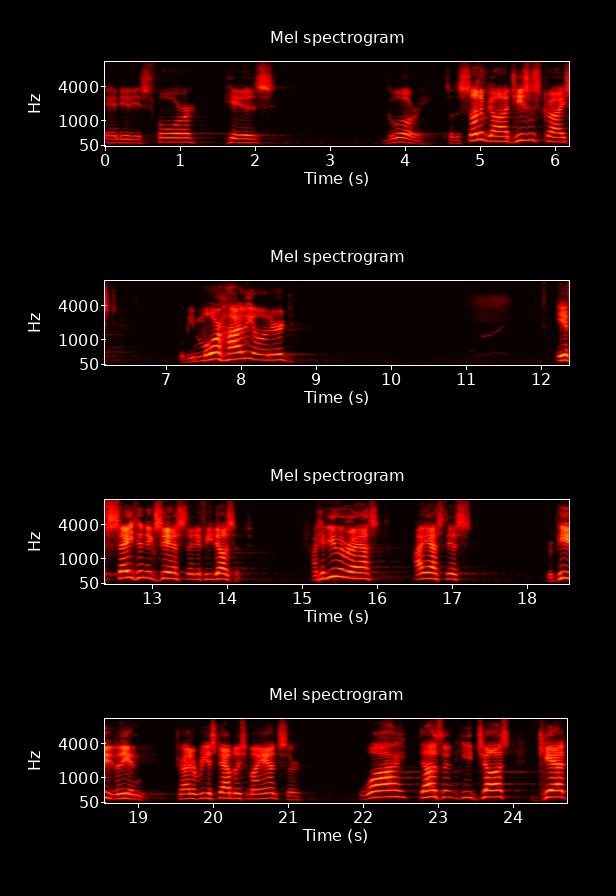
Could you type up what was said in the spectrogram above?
and it is for his glory. So the Son of God, Jesus Christ, will be more highly honored if Satan exists and if he doesn't. Have you ever asked? I asked this repeatedly and try to reestablish my answer. Why doesn't he just get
